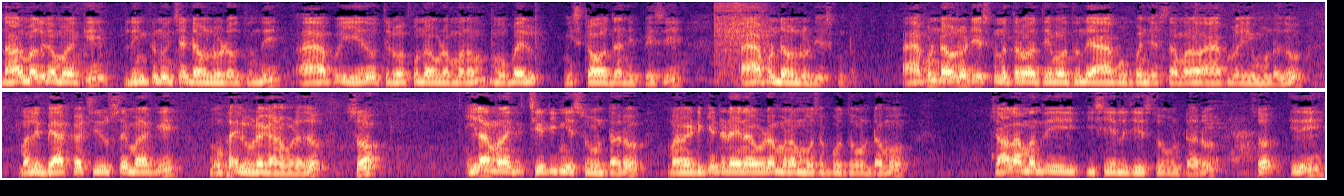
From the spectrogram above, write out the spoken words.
నార్మల్గా మనకి లింక్ నుంచే డౌన్లోడ్ అవుతుంది. ఆ యాప్ ఏదో తెలియకుండా కూడా మనం మొబైల్ మిస్ కావద్దని చెప్పేసి ఆ యాప్ డౌన్లోడ్ చేసుకుంటాం. ఆ యాప్ డౌన్లోడ్ చేసుకున్న తర్వాత ఏమవుతుంది? ఆ యాప్ ఓపెన్ చేస్తాం మనం ఆ యాప్లో ఏముండదు. మళ్ళీ బ్యాక్ వచ్చి చూస్తే మనకి మొబైల్ కూడా కనబడదు. సో ఇలా మనకి చీటింగ్ చేస్తూ ఉంటారు. మనం ఎడ్యుకేటెడ్ అయినా కూడా మనం మోసపోతూ ఉంటాము. చాలా మంది ఈ షేర్లు చేస్తూ ఉంటారు. సో ఇది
